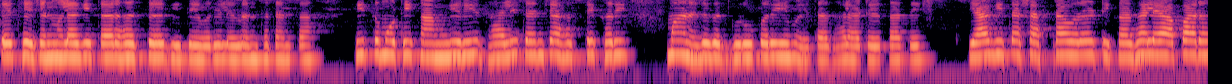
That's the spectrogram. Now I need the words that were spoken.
तेथे जन्मला गीता रहस्य गीतेवरील ग्रंथ त्यांचा. हीच मोठी कामगिरी झाली त्यांच्या हस्ते खरी. मान जगद्गुरुपरी मिळता झाला टिळका ते या गीताशास्त्रावर टीका झाल्या अपार.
